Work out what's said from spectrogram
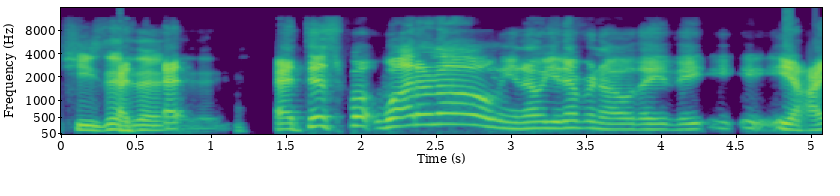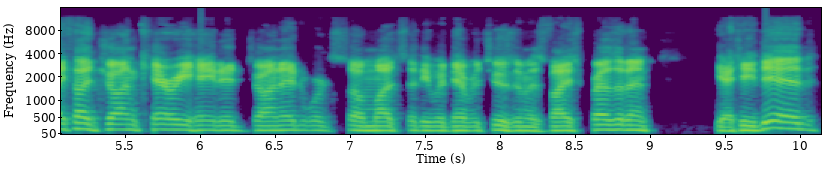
She's the, At- the at- At this point, well, I don't know. You know, you never know. They, they, yeah. I thought John Kerry hated John Edwards so much that he would never choose him as vice president. Yet he did.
